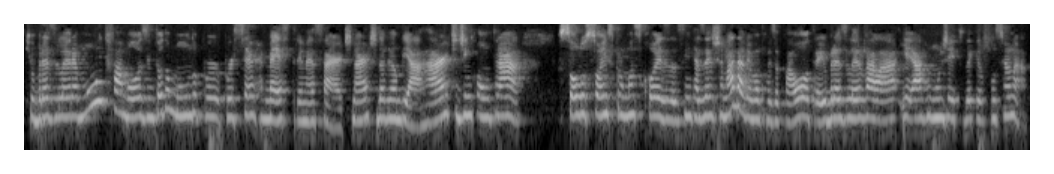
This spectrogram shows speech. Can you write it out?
que o brasileiro é muito famoso em todo mundo por, por ser mestre nessa arte, na arte da gambiarra, a arte de encontrar soluções para umas coisas, assim, que às vezes nada a ver uma coisa com a outra, e o brasileiro vai lá e arruma um jeito daquilo funcionar.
